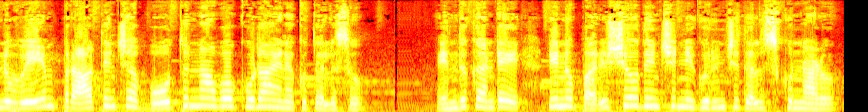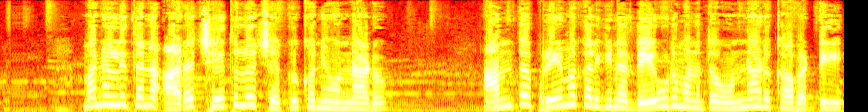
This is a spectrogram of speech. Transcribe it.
నువ్వేం ప్రార్థించబోతున్నావో కూడా ఆయనకు తెలుసు. ఎందుకంటే నిన్ను పరిశోధించి నీ గురించి తెలుసుకున్నాడు. మనల్ని తన అరచేతిలో చెక్కుకొని ఉన్నాడు. అంత ప్రేమ కలిగిన దేవుడు మనతో ఉన్నాడు కాబట్టి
